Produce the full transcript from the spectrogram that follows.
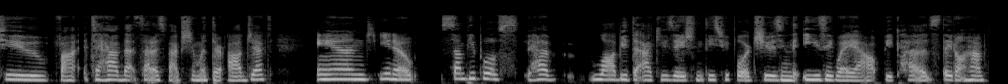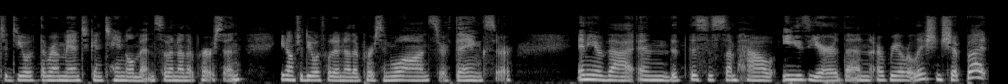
to find, to have that satisfaction with their object. And, you know, some people have, have lobbied the accusation that these people are choosing the easy way out because they don't have to deal with the romantic entanglements of another person. You don't have to deal with what another person wants or thinks or any of that, and that this is somehow easier than a real relationship. But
